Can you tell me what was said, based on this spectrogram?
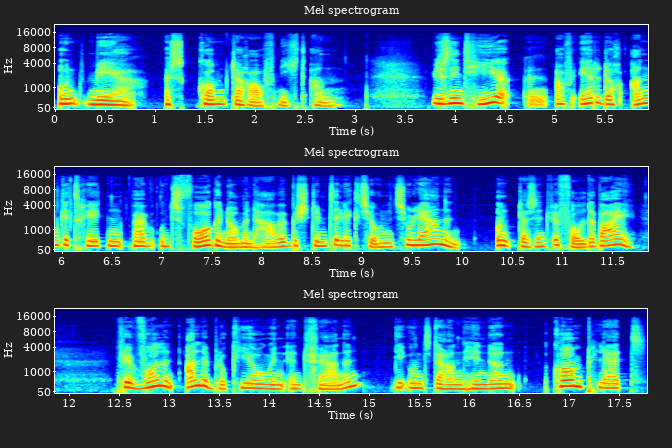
Und mehr, es kommt darauf nicht an. Wir sind hier äh, auf Erde doch angetreten, weil wir uns vorgenommen haben, bestimmte Lektionen zu lernen. Und da sind wir voll dabei. Wir wollen alle Blockierungen entfernen, die uns daran hindern, komplett,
